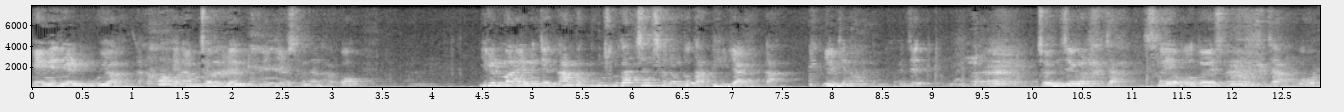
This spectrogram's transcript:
NLL 무효한다. 대남 전면 대결 선언하고 1월 말에는 이제 남북 무불가침 선언도 다 폐기하겠다. 이렇게 나온 겁니다. 이제 전쟁을 하자, 서해 5도에서 하자고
